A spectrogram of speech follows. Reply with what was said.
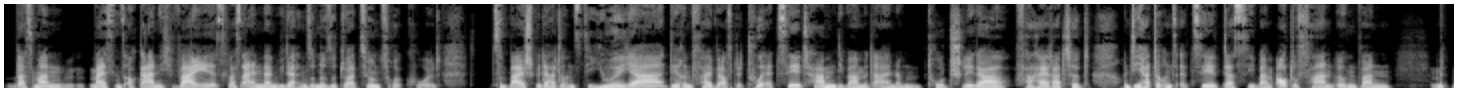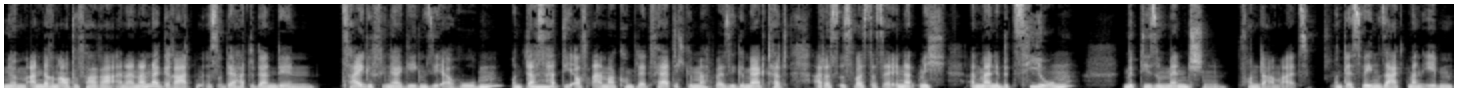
was man meistens auch gar nicht weiß, was einen dann wieder in so eine Situation zurückholt. Zum Beispiel, da hatte uns die Julia, deren Fall wir auf der Tour erzählt haben, die war mit einem Totschläger verheiratet und die hatte uns erzählt, dass sie beim Autofahren irgendwann mit einem anderen Autofahrer aneinander geraten ist und der hatte dann den Zeigefinger gegen sie erhoben und das mhm. hat die auf einmal komplett fertig gemacht, weil sie gemerkt hat, ah, das ist was, das erinnert mich an meine Beziehung mit diesem Menschen von damals. Und deswegen sagt man eben,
